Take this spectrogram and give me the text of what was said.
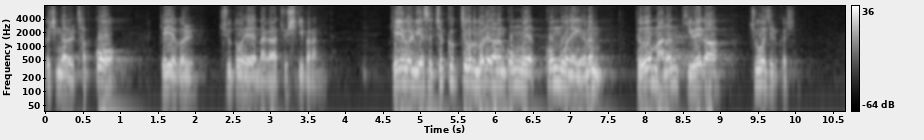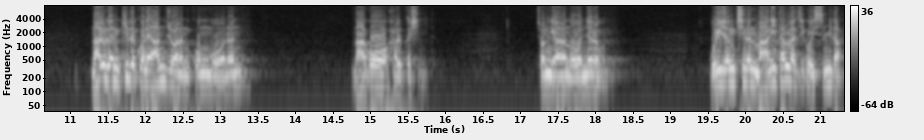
것인가를 찾고 개혁을 주도해 나가 주시기 바랍니다. 개혁을 위해서 적극적으로 노력하는 공무원, 에게는더 많은 기회가 주어질 것입니다. 낡은 기득권에 안주하는 공무원은 낙오할 것입니다. 존경하는 의원 여러분, 우리 정치는 많이 달라지고 있습니다.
